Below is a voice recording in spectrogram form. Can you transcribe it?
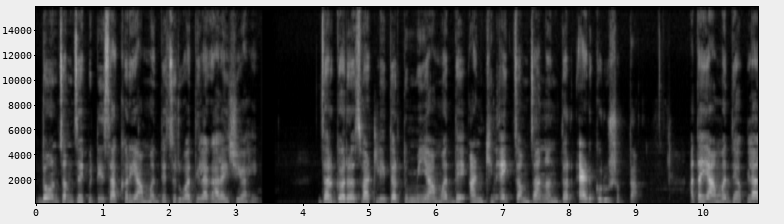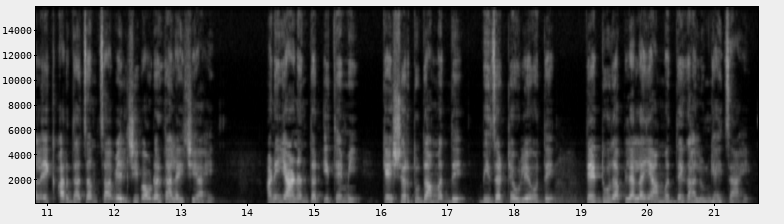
दोन चमचे पिठी साखर यामध्ये सुरुवातीला घालायची आहे. जर गरज वाटली तर तुम्ही यामध्ये आणखीन एक चमचा नंतर ॲड करू शकता. आता यामध्ये आपल्याला एक अर्धा चमचा वेलची पावडर घालायची आहे. आणि यानंतर इथे मी केशर दुधामध्ये भिजत ठेवले होते. ते दूध आपल्याला यामध्ये घालून घ्यायचं आहे.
